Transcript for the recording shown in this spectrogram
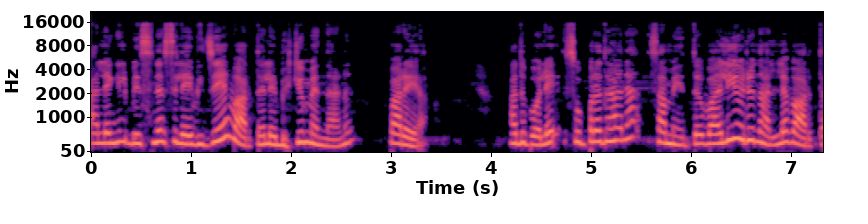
അല്ലെങ്കിൽ ബിസിനസ്സിലെ വിജയവാർത്ത ലഭിക്കുമെന്നാണ് പറയാം. അതുപോലെ സുപ്രധാന സമയത്ത് വലിയൊരു നല്ല വാർത്ത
